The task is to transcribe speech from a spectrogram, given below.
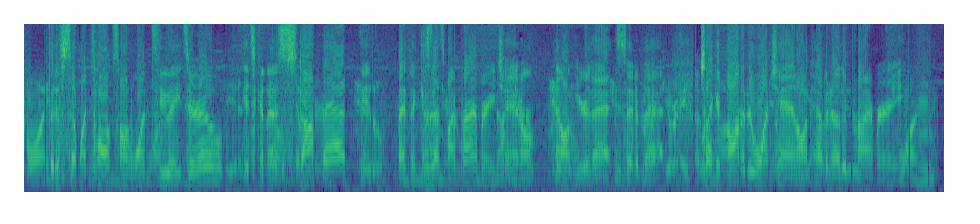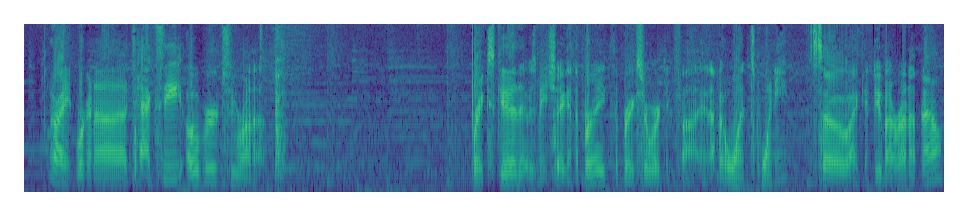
But if someone talks on 1280, it's going to stop that because that's my primary channel, and I'll hear that instead of that. So I can monitor one channel and have another primary. All right, we're going to taxi over to run up. Brake's good. That was me checking the brake. The brakes are working fine. I'm at 120, so I can do my run up now.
